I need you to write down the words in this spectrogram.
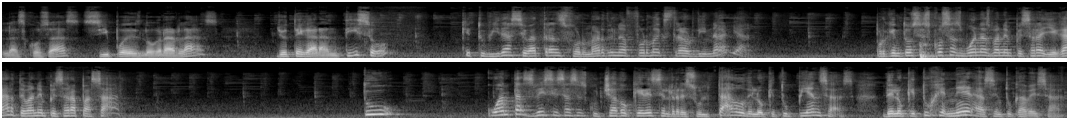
las cosas, sí puedes lograrlas, yo te garantizo que tu vida se va a transformar de una forma extraordinaria. Porque entonces cosas buenas van a empezar a llegar, te van a empezar a pasar. Tú, ¿cuántas veces has escuchado que eres el resultado de lo que tú piensas, de lo que tú generas en tu cabeza?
